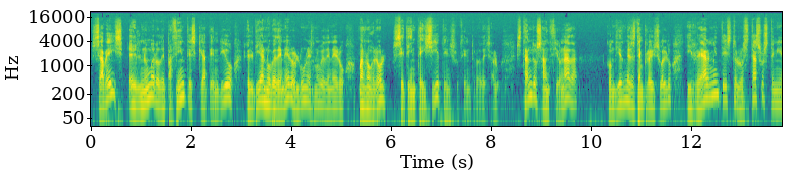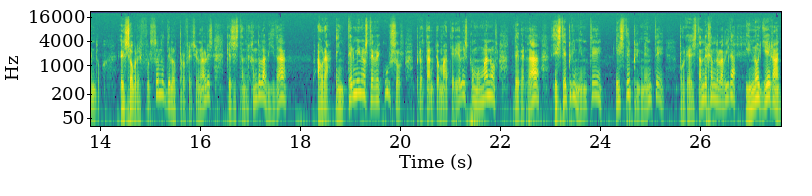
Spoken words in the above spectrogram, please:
¿sabéis el número de pacientes que atendió el día 9 de enero, el lunes 9 de enero, Mar Noguerol? 77 en su centro de salud, estando sancionada con 10 meses de empleo y sueldo y realmente esto lo está sosteniendo el sobreesfuerzo de los profesionales que se están dejando la vida. Ahora, en términos de recursos, pero tanto materiales como humanos, de verdad, es deprimente, es deprimente, porque se están dejando la vida y no llegan,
